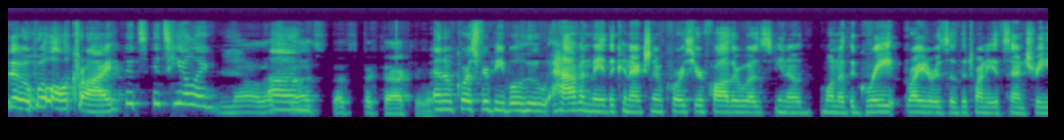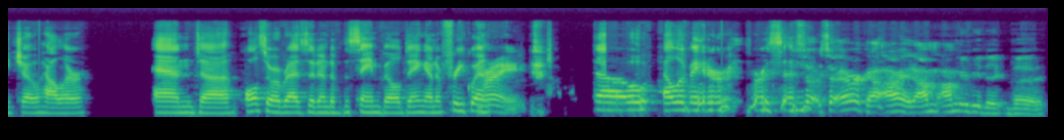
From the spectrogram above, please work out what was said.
too. We'll all cry. It's it's healing. No, that's, um, that's that's spectacular. And of course, for people who haven't made the connection, of course, your father was, you know, one of the great writers of the 20th century, Joe Heller, and uh, also a resident of the same building and a frequent right. So elevator person. So, so Erica, all right, I'm I'm going to be the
